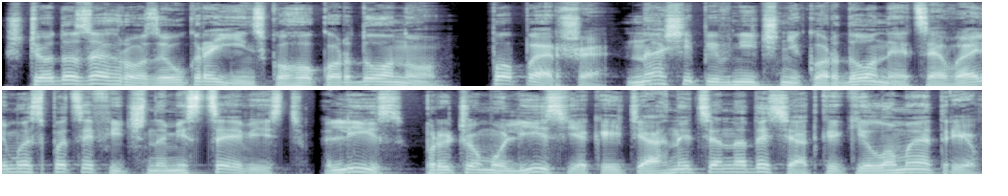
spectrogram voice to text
Щодо загрози українського кордону, по-перше, наші північні кордони це вельми специфічна місцевість, ліс, причому ліс, який тягнеться на десятки кілометрів.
